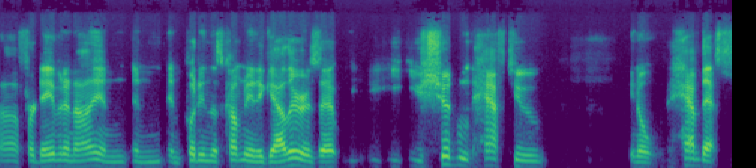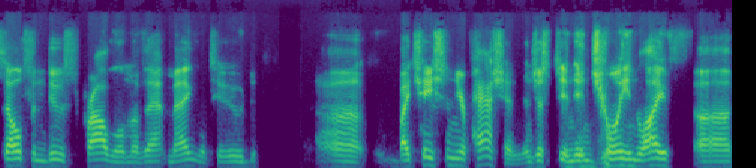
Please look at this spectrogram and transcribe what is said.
uh, for David and I in, in in putting this company together is that y- you shouldn't have to, you know, have that self-induced problem of that magnitude uh, by chasing your passion and just in enjoying life uh,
